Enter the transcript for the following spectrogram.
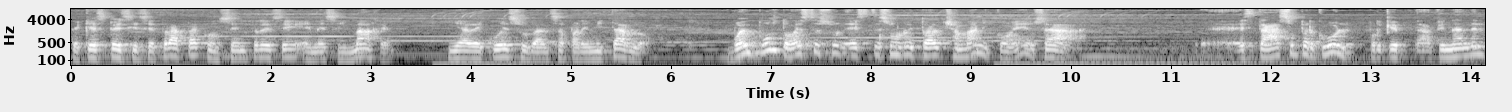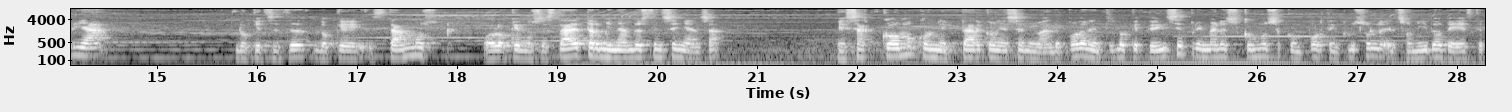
de qué especie se trata, concéntrese en esa imagen y adecue su danza para imitarlo. Buen punto, este es un, este es un ritual chamánico, ¿eh? o sea, eh, está súper cool, porque al final del día lo que, lo que estamos o lo que nos está determinando esta enseñanza es a cómo conectar con ese animal de poder. Entonces lo que te dice primero es cómo se comporta, incluso el sonido de este,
